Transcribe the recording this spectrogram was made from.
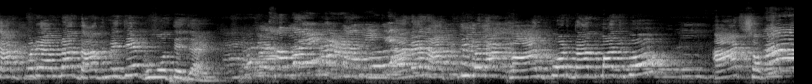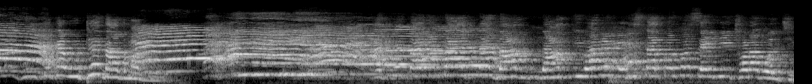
তারপরে আমরা দাঁত মেজে ঘুমোতে যাই। তাহলে রাত্রিবেলা খাওয়ার পর দাঁত মাজবো? আর সকালবেলা ঘুম থেকে উঠে দাঁত মাজবো। ছড়া বলছি।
